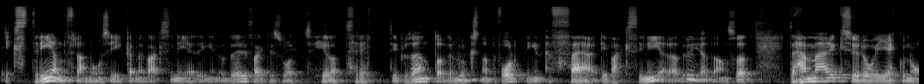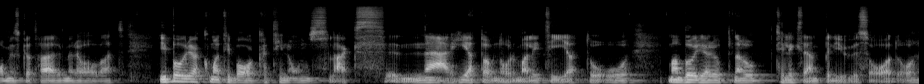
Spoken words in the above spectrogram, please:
extremt framgångsrika med vaccineringen och då är det faktiskt så att hela 30 procent av den vuxna befolkningen är färdigvaccinerade redan. Så att det här märks ju då i ekonomiska termer av att vi börjar komma tillbaka till någon slags närhet av normalitet och, och man börjar öppna upp till exempel i USA. Då.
